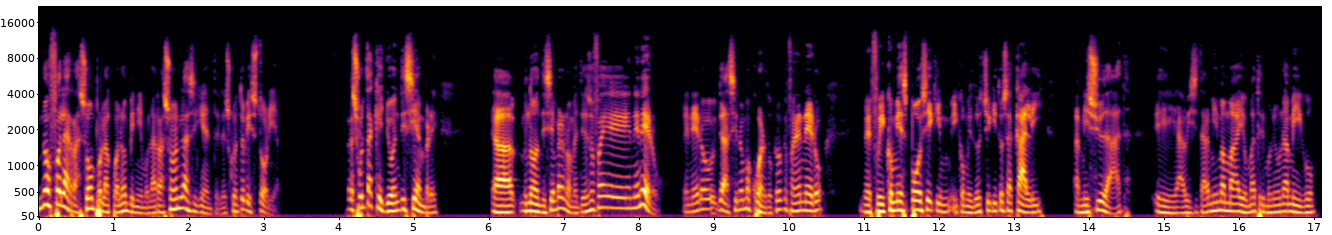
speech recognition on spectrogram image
No fue la razón por la cual nos vinimos, la razón es la siguiente, les cuento la historia. Resulta que yo en diciembre, ah, no, en diciembre no, mentira, eso fue en enero enero, ya sí no me acuerdo, creo que fue en enero, me fui con mi esposa y, con mis dos chiquitos a Cali, a mi ciudad, eh, a visitar a mi mamá y a un matrimonio de un amigo.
